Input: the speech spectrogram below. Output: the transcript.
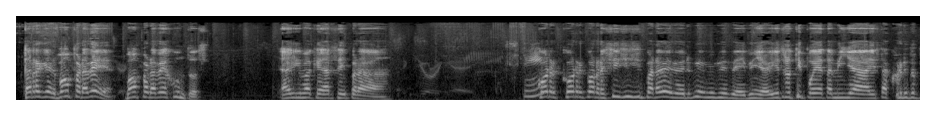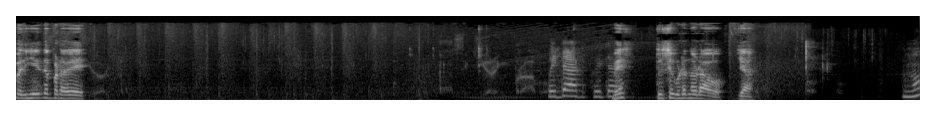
Está Raquel, vamos para B, vamos para B juntos. Alguien va a quedarse ahí para, ¿Sí? Corre, corre, corre, sí, sí, sí, para ver, ver, mira, hay otro tipo ya también ya está corriendo pedillito para ver. Cuidado, cuidado. ¿Ves? Tú segurando bravo, ya. Uma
